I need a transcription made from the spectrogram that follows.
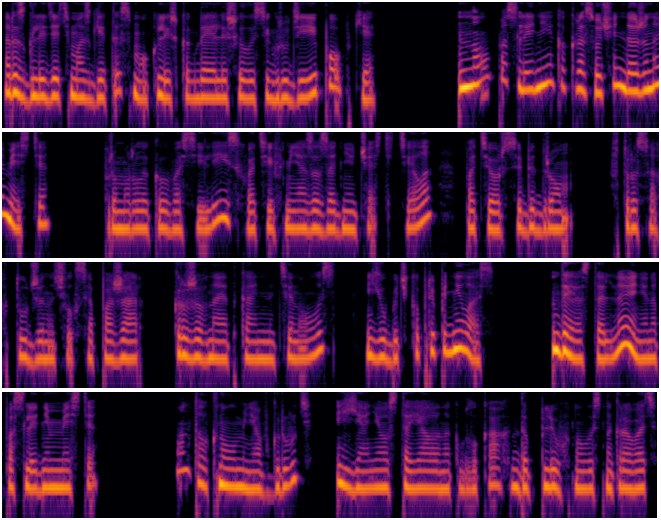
Разглядеть мозги ты смог лишь когда я лишилась и груди, и попки. Ну, последние как раз очень даже на месте. Промурлыкал Василий и, схватив меня за заднюю часть тела, потерся бедром. В трусах тут же начался пожар, кружевная ткань натянулась, юбочка приподнялась. Да и остальное не на последнем месте. Он толкнул меня в грудь, и я не устояла на каблуках, да плюхнулась на кровать.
